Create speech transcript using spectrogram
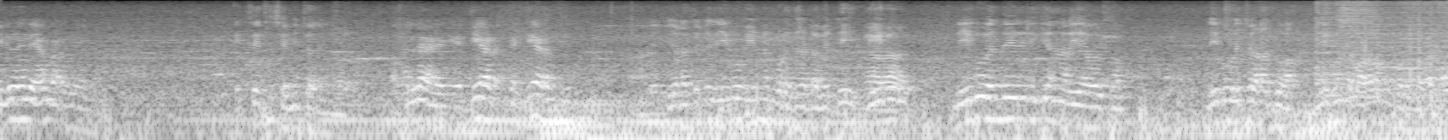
ഇരുന്നതിന് ഞാൻ പറഞ്ഞു. എക്സൈസ് ക്ഷമിച്ചോ നിങ്ങളോട്? അല്ല അടച്ചിട്ട് കെട്ടിയടച്ച് ദീപു വീണ്ടും കൊടുത്തു കേട്ടോ. വെറ്റി ദീപു ദീപു എന്ത് ചെയ്തിരിക്കുകയെന്നറിയാവോ ഇപ്പം? ദീപു വിളിച്ച് നടക്കുക ദീപുവിന്റെ പടമൊക്കെ കൊടുക്കുക. കേട്ടോ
